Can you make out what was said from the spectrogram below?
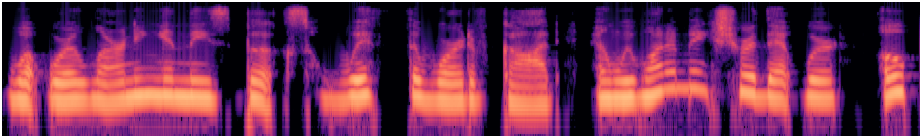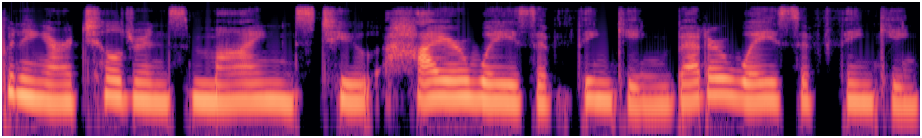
what we're learning in these books with the Word of God. And we want to make sure that we're opening our children's minds to higher ways of thinking, better ways of thinking.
